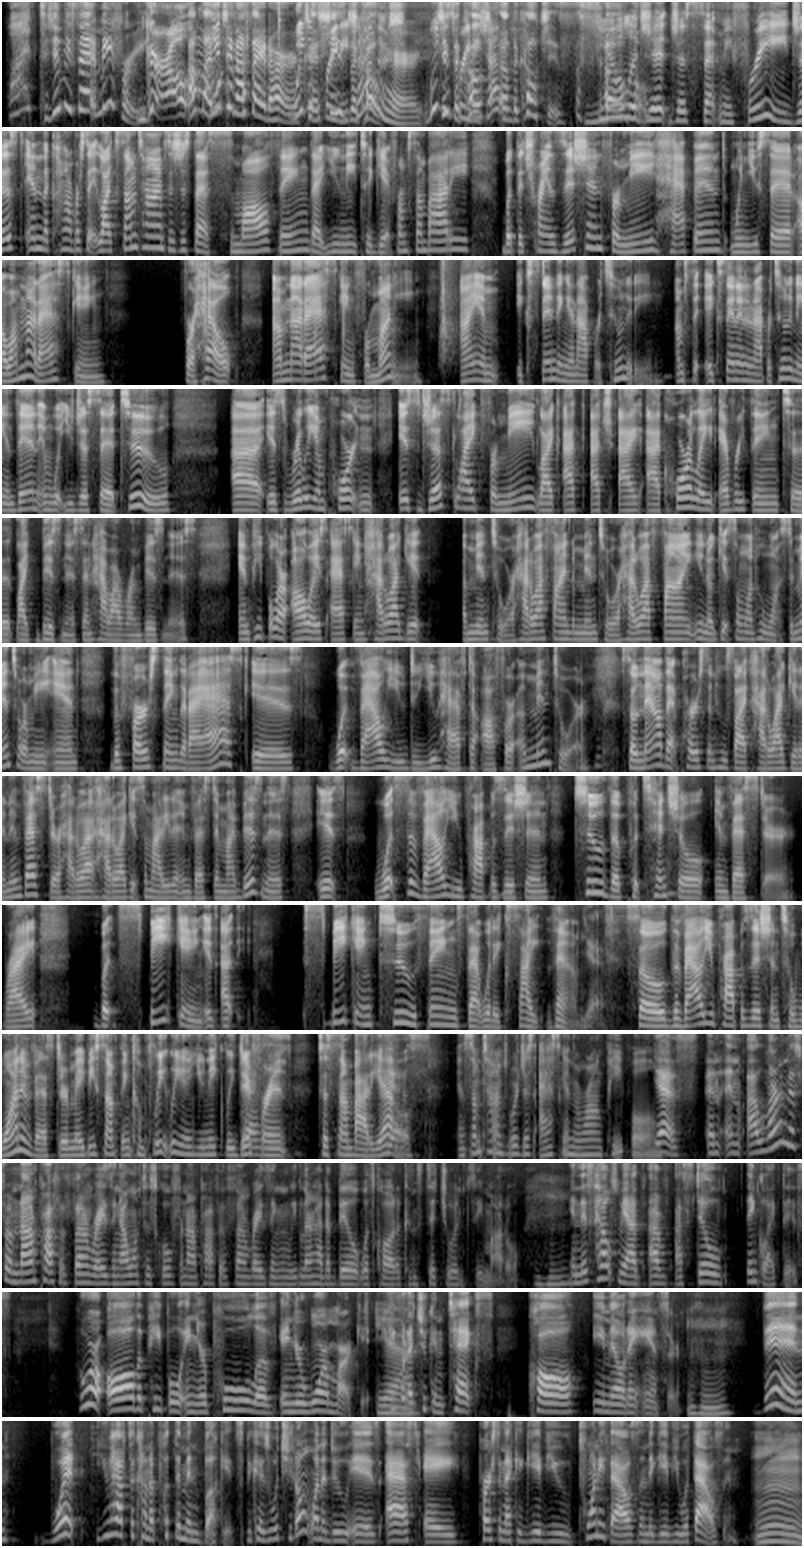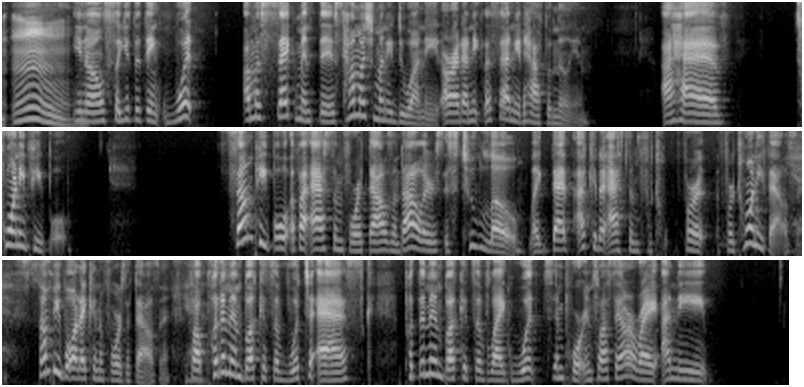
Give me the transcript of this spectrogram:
What? Did you be setting me free, Girl, I'm like, what can I say to her? we just freed she's the each coach. other. We she's just the freed each coach other. of the coaches. You legit just set me free just in the conversation. Like sometimes it's just that small thing that you need to get from somebody. But the transition for me happened when you said, Oh, I'm not asking for help. I'm not asking for money. I am extending an opportunity. I'm extending an opportunity. And then in what you just said too, uh, it's really important. It's just like for me, like I, I, I, I correlate everything to like business and how I run business. And people are always asking, how do I get a mentor? How do I find a mentor? How do I find, you know, get someone who wants to mentor me? And the first thing that I ask is, what value do you have to offer a mentor? So now that person who's like how do i get an investor? How do i how do i get somebody to invest in my business? It's what's the value proposition to the potential investor right? But speaking is speaking to things that would excite them. Yes. so the value proposition to one investor may be something completely and uniquely different to somebody else and sometimes we're just asking the wrong people Yes, and and I learned this from nonprofit fundraising. I went to school for nonprofit fundraising, and we learned how to build what's called a constituency model. Mm-hmm. And this helps me. I, I I still think like this. Who are all the people in your pool of in your warm market? Yeah. People that you can text, call, email, they answer. Mm-hmm. Then what you have to kind of put them in buckets because what you don't want to do is ask a person that could give you twenty thousand to give you a thousand. Mm-mm. You know, so you have to think what I'm gonna segment this. How much money do I need? All right, I need. Let's say I need half a million. I have 20 people. Some people, if I ask them for a thousand dollars, it's too low. Like that, I could have asked them for for for twenty thousand. Some people, all they can afford is a thousand. So I put them in buckets of what to ask. Put them in buckets of like what's important. So I say, all right, I need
